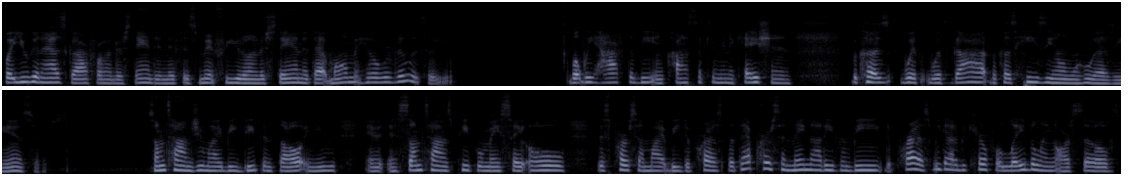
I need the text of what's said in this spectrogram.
but you can ask God for understanding. If it's meant for you to understand at that moment, He'll reveal it to you. But we have to be in constant communication because with with God because he's the only one who has the answers. Sometimes you might be deep in thought and you and, and sometimes people may say, "Oh, this person might be depressed," but that person may not even be depressed. We got to be careful labeling ourselves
